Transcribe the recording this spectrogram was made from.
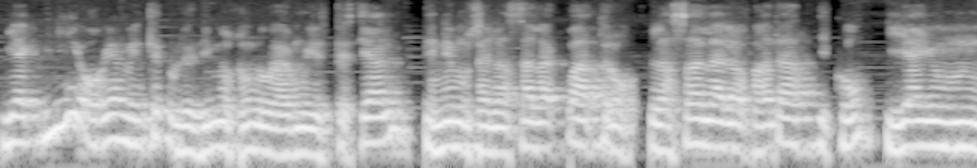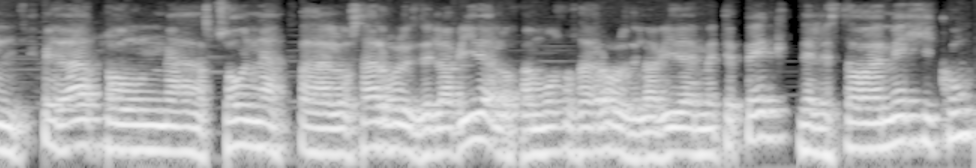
Y aquí, obviamente, pues le dimos un lugar muy especial. Tenemos en la sala 4 la sala de lo fantástico y hay un pedazo, una zona para los árboles de la vida, los famosos árboles de la vida de Metepec, del Estado de México.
